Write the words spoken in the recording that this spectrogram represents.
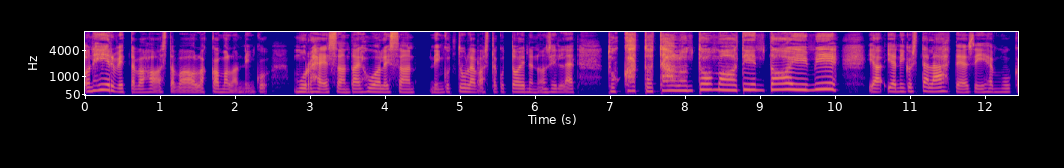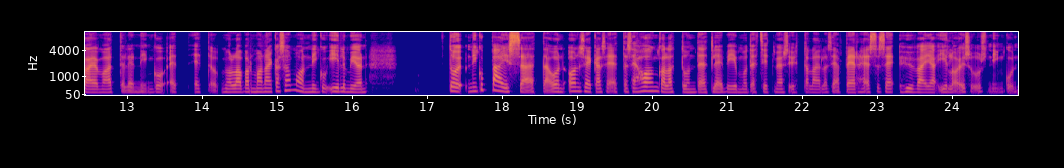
on hirvittävä haastavaa olla kamalan niin kuin murheissaan tai huolissaan niin kuin tulevasta, kun toinen on silleen, että tuu katso, täällä on tomaatin taimi. Ja, ja niin kuin sitä lähtee siihen mukaan ja mä ajattelen, niin kuin, että, että me ollaan varmaan aika saman niin kuin ilmiön to, niin kuin päissä, että on, on sekä se, että se hankalat tunteet levii, mutta sitten myös yhtä lailla siellä perheessä se hyvä ja iloisuus niin kuin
